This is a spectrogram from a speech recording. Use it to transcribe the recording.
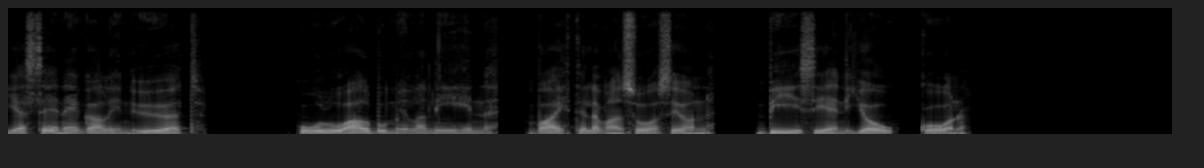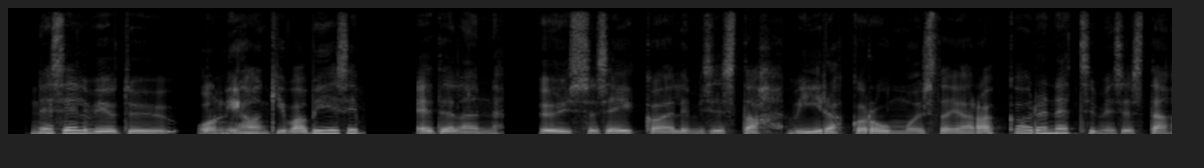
ja Senegalin yöt kuuluu albumilla niihin vaihtelevan suosion biisien joukkoon. Ne selviytyy on ihan kiva biisi, etelän öissä seikkailemisesta, viidakkorummuista ja rakkauden etsimisestä,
